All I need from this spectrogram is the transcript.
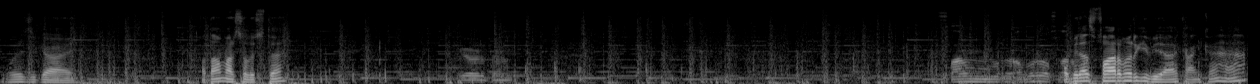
Where is the guy? Adam var sol üstte. Gördüm. Farm vur o farm. O biraz farmer gibi ya kanka ha?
